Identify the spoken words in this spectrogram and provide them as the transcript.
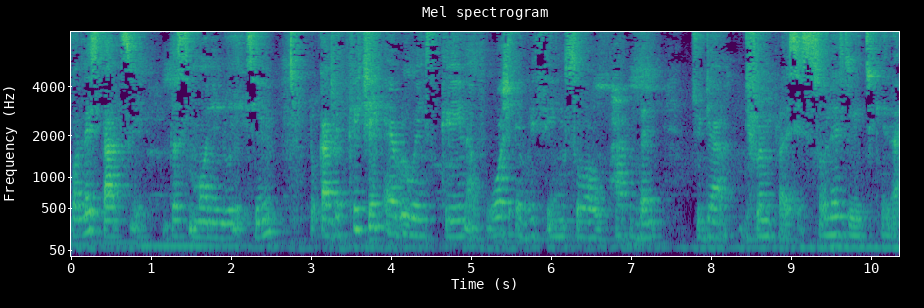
But let's start with this morning routine. Look at the kitchen everywhere is clean. I've washed everything so I'll pack them to their different places. So let's do it together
